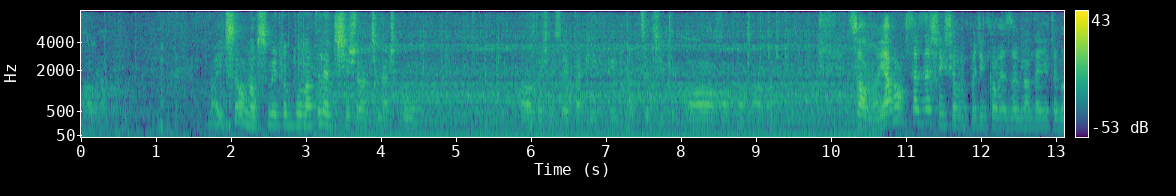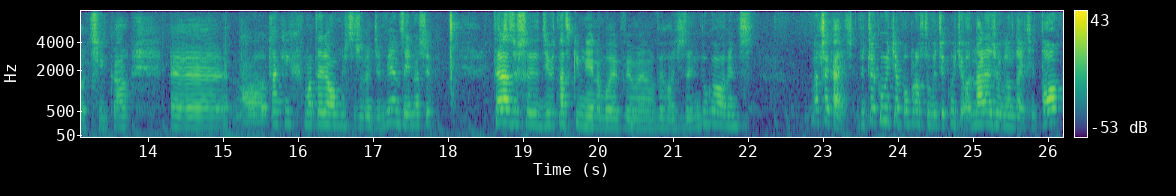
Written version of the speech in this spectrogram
Dobra. No i co? No w sumie to było na tyle w dzisiejszym odcineczku. O, weźmy sobie taki piękny akcencik. O, o, o, o, o. Co no, ja Wam serdecznie chciałbym podziękować za oglądanie tego odcinka. Eee, no, takich materiałów myślę, że będzie więcej. Znaczy, teraz już y, 19 mniej, no bo jak wiemy, wychodzi za niedługo, a więc no czekajcie, wyczekujcie po prostu, wyczekujcie. Na razie oglądajcie to.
